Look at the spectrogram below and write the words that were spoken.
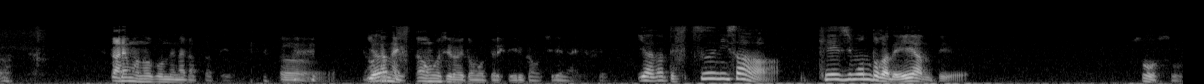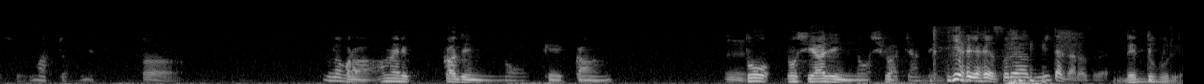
誰も望んでなかったっていう。た。うん。いや、わかんない面白いと思ってる人いるかもしれないですけど。いや、だって普通にさ、刑事物とかでええやんっていう。そうそうそう、マッチョのね。うん。だから、アメリカ人の警官うん、とロシア人のシュワちゃんで、いやいやいや、それは見たから、それ。レッドブルや。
